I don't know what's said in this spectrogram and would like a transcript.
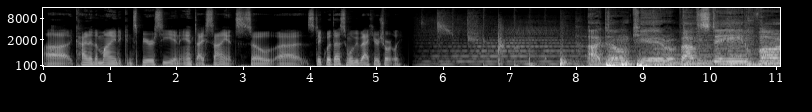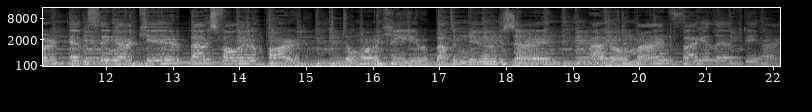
uh, kind of the mind of conspiracy and anti science. So uh, stick with us, and we'll be back here shortly. I don't care about the state of art. Everything I cared about is falling apart. Don't wanna hear about the new design. I don't mind if I get left behind.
